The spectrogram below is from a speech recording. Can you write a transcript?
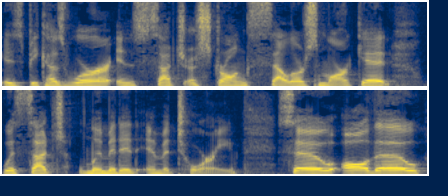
is because we're in such a strong seller's market with such limited inventory. So, although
